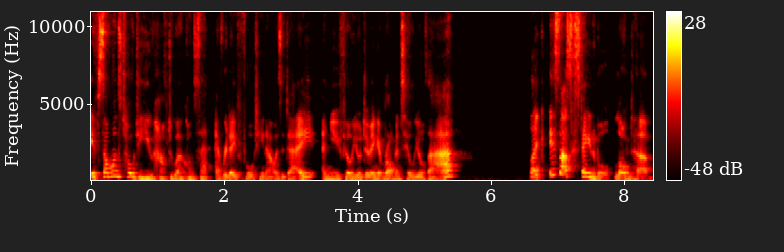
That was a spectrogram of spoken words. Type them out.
if someone's told you you have to work on set every day for 14 hours a day and you feel you're doing it wrong until you're there like is that sustainable long term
